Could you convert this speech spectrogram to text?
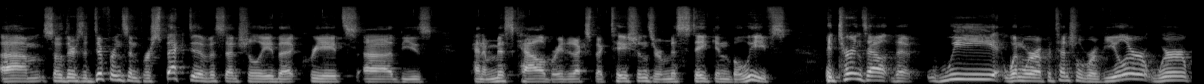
Um, so there's a difference in perspective, essentially, that creates uh, these kind of miscalibrated expectations or mistaken beliefs. It turns out that we, when we're a potential revealer, we're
